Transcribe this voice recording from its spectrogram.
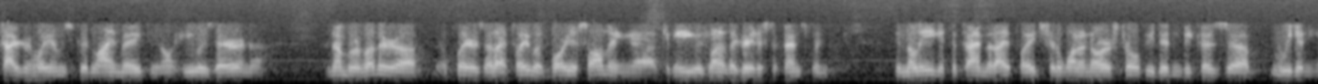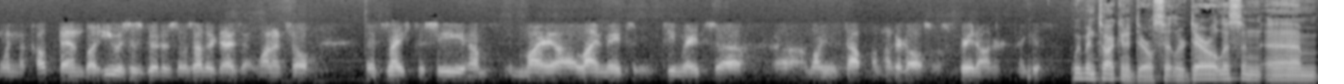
Tiger Williams, good line mate, you know he was there and. Uh, a number of other uh, players that I played with. Börje Salming, uh, to me, was one of the greatest defensemen in the league at the time that I played. Should have won a Norris Trophy, didn't because uh, we didn't win the cup then, but he was as good as those other guys that won it. So it's nice to see um, my uh, line mates and teammates uh, uh, among the top 100 also. It's a great honor. Thank you. We've been talking to Daryl Sittler. Daryl, listen, um,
